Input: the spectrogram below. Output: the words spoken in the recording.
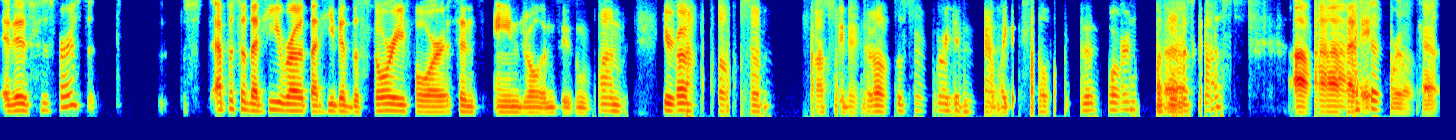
it is his first s- episode that he wrote that he did the story for since Angel in season one. He wrote. Joss Whedon developed the story for. He didn't have like a title for as we Uh. discussed. Uh, I still look at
